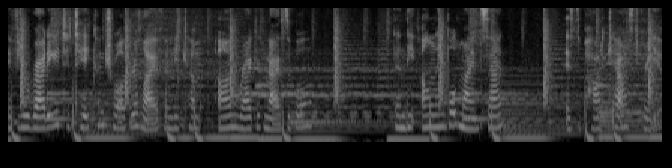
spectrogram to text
If you're ready to take control of your life and become unrecognizable, then the Unlabeled Mindset is the podcast for you.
